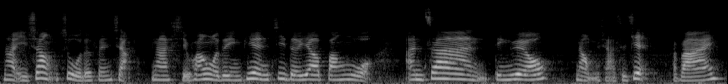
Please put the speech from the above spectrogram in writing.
那以上是我的分享。那喜欢我的影片记得要帮我。按赞订阅哦。那我们下次见拜拜。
